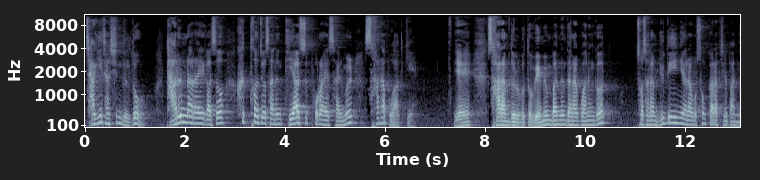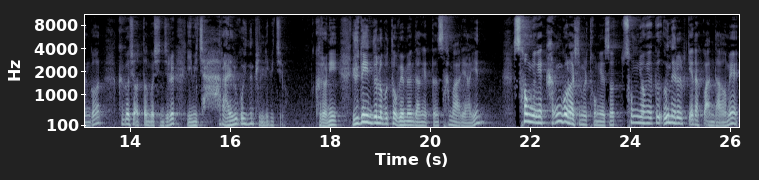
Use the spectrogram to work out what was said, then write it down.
자기 자신들도 다른 나라에 가서 흩어져 사는 디아스포라의 삶을 살아보았기에 예, 사람들로부터 외면받는다라고 하는 것, 저 사람 유대인이야라고 손가락질 받는 것, 그것이 어떤 것인지를 이미 잘 알고 있는 빌립이지요. 그러니 유대인들로부터 외면당했던 사마리아인 성령의 강권하심을 통해서 성령의 그 은혜를 깨닫고 안 다음에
